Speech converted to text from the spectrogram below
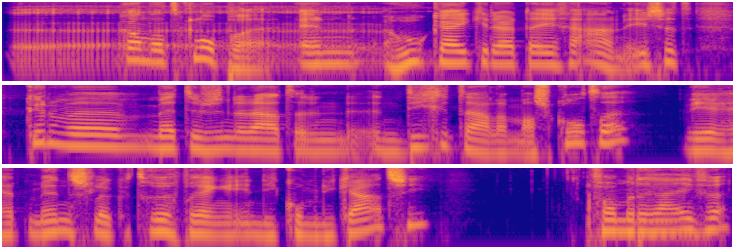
Uh, kan dat kloppen? En hoe kijk je daar tegenaan? Is het, kunnen we met dus inderdaad een, een digitale mascotte weer het menselijke terugbrengen in die communicatie? van bedrijven.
